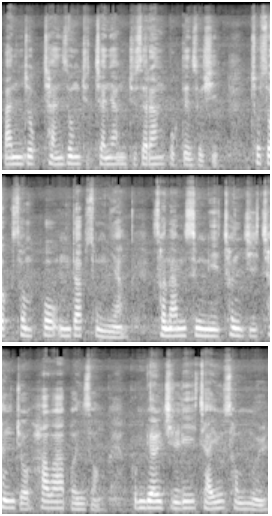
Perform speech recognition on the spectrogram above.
만족 찬송 주찬양 주사랑 복된 소식 초석 선포 응답 속량 선함 승리 천지 창조 하와 번성 분별 진리 자유 선물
